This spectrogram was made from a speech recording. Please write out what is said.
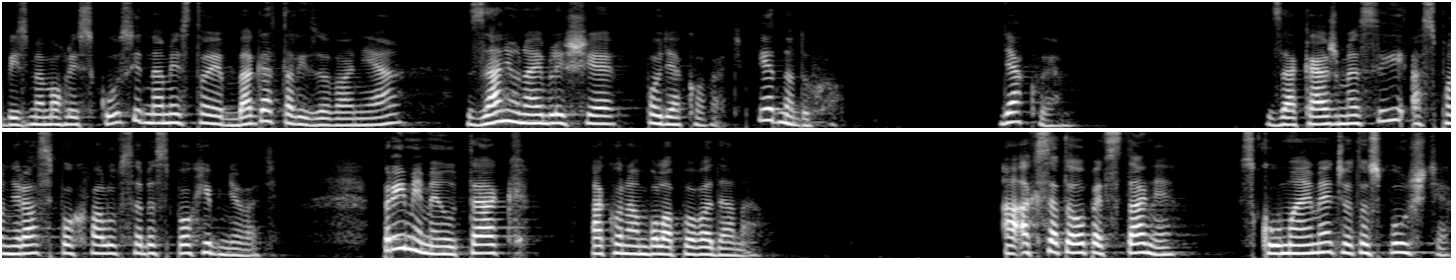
by sme mohli skúsiť namiesto jej bagatelizovania za ňu najbližšie poďakovať. Jednoducho. Ďakujem. Zakážme si aspoň raz pochvalu v sebe spochybňovať. Príjmime ju tak, ako nám bola povedaná. A ak sa to opäť stane, skúmajme, čo to spúšťa.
